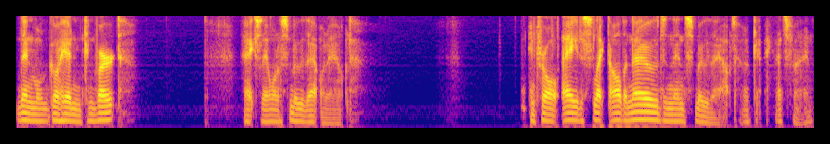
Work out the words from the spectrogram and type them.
then we'll go ahead and convert. Actually, I want to smooth that one out. Control A to select all the nodes and then smooth out. Okay, that's fine.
